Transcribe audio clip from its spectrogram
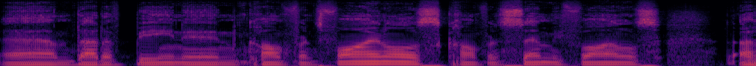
um, that have been in conference finals, conference semi-finals. I,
